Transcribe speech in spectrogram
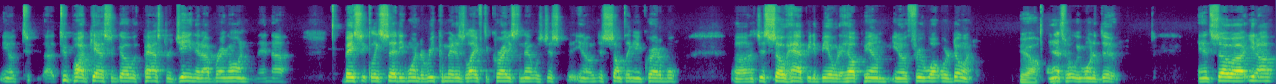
you know, two, uh, two podcasts ago with Pastor Gene that I bring on, and uh, basically said he wanted to recommit his life to Christ, and that was just, you know, just something incredible. Uh, just so happy to be able to help him, you know, through what we're doing. Yeah. And that's what we want to do. And so, uh, you know,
